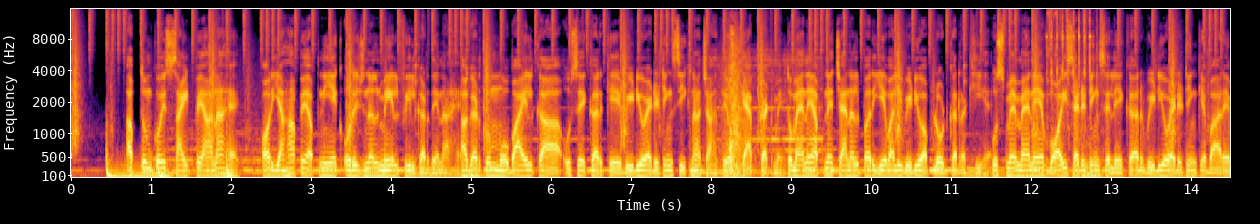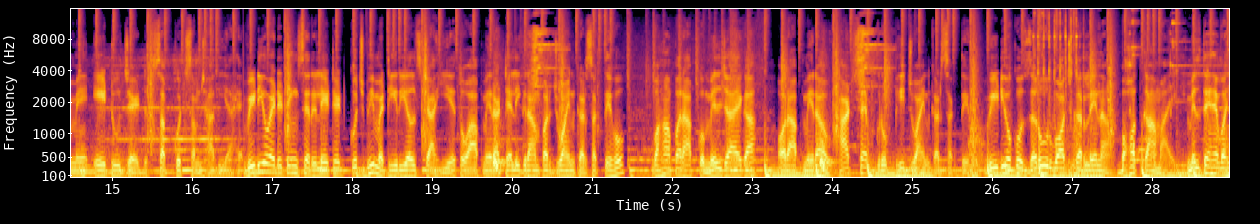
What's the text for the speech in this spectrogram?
अब तुमको इस साइट पे आना है और यहाँ पे अपनी एक ओरिजिनल मेल फिल कर देना है। अगर तुम मोबाइल का उसे करके वीडियो एडिटिंग सीखना चाहते हो कैपकट में तो मैंने अपने चैनल पर ये वाली वीडियो अपलोड कर रखी है। उसमें मैंने वॉइस एडिटिंग से लेकर वीडियो एडिटिंग के बारे में ए टू जेड सब कुछ समझा दिया है। वीडियो एडिटिंग से रिलेटेड कुछ भी मटेरियल्स चाहिए तो आप मेरा टेलीग्राम पर ज्वाइन कर सकते हो। वहाँ पर आपको मिल जाएगा और आप मेरा व्हाट्सएप ग्रुप भी ज्वाइन कर सकते हो। वीडियो को ज़रूर वॉच कर लेना। बहुत काम आएगी। मिलते हैं वहीं।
